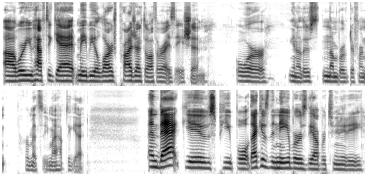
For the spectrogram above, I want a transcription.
uh, where you have to get maybe a large project authorization or, you know, there's a number of different permits that you might have to get. And that gives people, that gives the neighbors the opportunity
